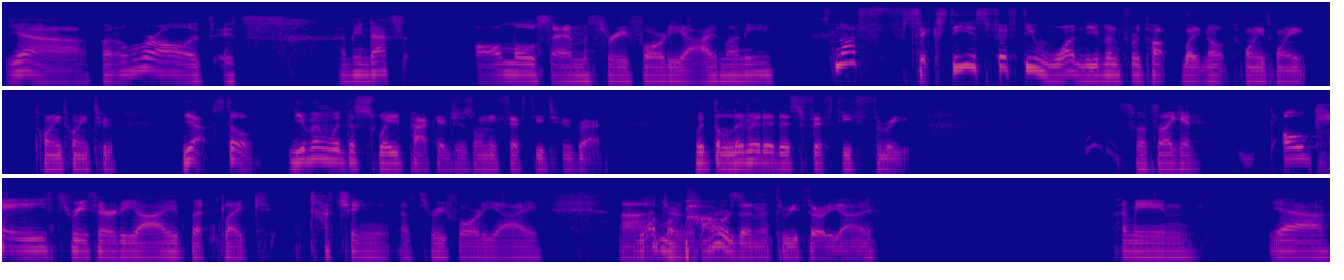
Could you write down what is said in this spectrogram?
Yeah, but overall, it's it's. I mean, that's almost M340i money. It's not 60, it's 51 even for top wait, no, 2020, 2022. Yeah, still, even with the suede package is only 52 grand. With the limited is 53. So it's like an okay 330i, but like touching a 340i. Uh, a lot more power than a 330i. I mean, yeah.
